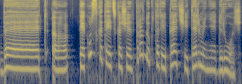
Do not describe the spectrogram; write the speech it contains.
Bet uh, tiek uzskatīts, ka šie produkti arī pēc šī termiņa ir droši.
